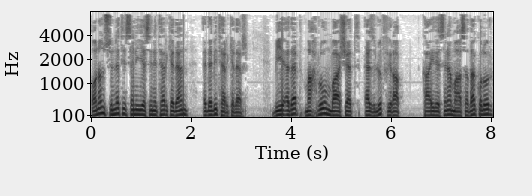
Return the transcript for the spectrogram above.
Onun sünnet-i seniyesini terk eden edebi terk eder. Bi edep mahrum başet ez lütfi Rab kaidesine masadak olur,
